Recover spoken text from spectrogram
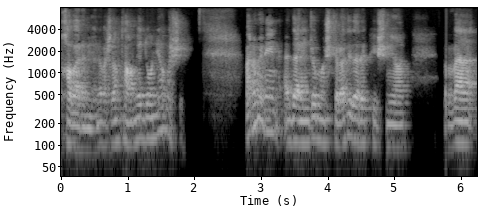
خاورمیانه و شاید تمامی دنیا باشه. بنابراین در اینجا مشکلاتی داره پیش میاد و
